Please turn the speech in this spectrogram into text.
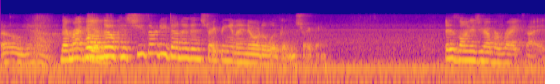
Oh yeah. There might be Well, a- no, because she's already done it in striping, and I know it'll look good in striping. As long as you have a right side,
